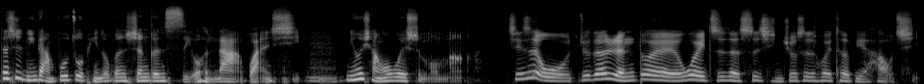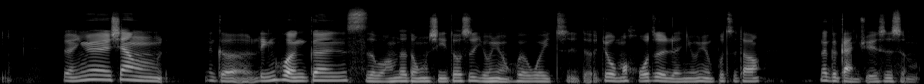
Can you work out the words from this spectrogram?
但是你两部作品都跟生跟死有很大的关系。嗯，你有想过为什么吗？其实我觉得人对未知的事情就是会特别好奇，对，因为像那个灵魂跟死亡的东西都是永远会未知的，就我们活着的人永远不知道那个感觉是什么。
